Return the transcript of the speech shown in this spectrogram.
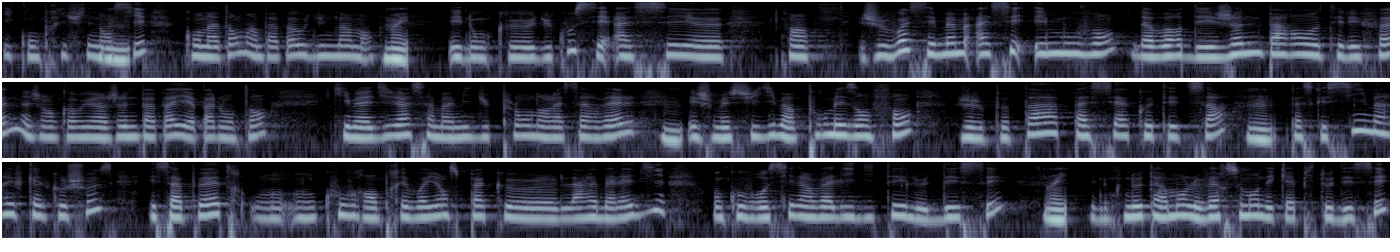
y compris financier, mm. qu'on attend d'un papa ou d'une maman. Et donc, euh, du coup, c'est assez Enfin, je vois, c'est même assez émouvant d'avoir des jeunes parents au téléphone. J'ai encore eu un jeune papa il n'y a pas longtemps qui m'a dit là, ça m'a mis du plomb dans la cervelle. Mm. Et je me suis dit, bah, pour mes enfants, je ne peux pas passer à côté de ça. Mm. Parce que s'il m'arrive quelque chose, et ça peut être, on, couvre en prévoyance pas que l'arrêt maladie, on couvre aussi l'invalidité, le décès. Et donc, notamment, le versement des capitaux décès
